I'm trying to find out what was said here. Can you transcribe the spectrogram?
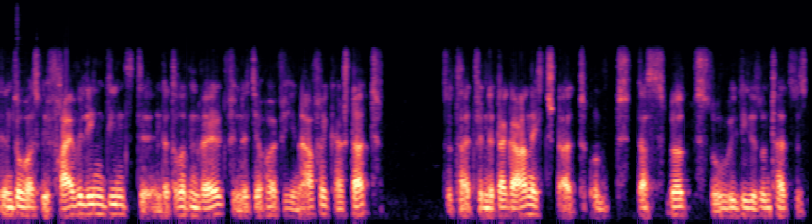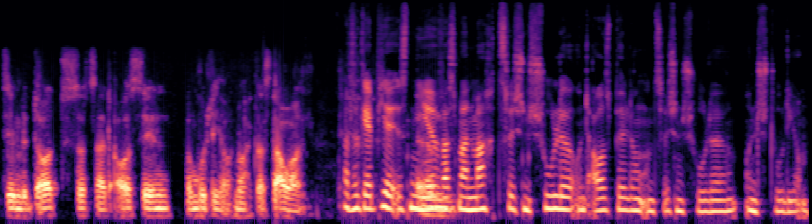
Denn sowas wie Freiwilligendienste in der dritten Welt findet ja häufig in Afrika statt. Zurzeit findet da gar nichts statt. Und das wird, so wie die Gesundheitssysteme dort zurzeit aussehen, vermutlich auch noch etwas dauern. Also Gap hier ist Nähe, ähm, was man macht zwischen Schule und Ausbildung und zwischen Schule und Studium.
